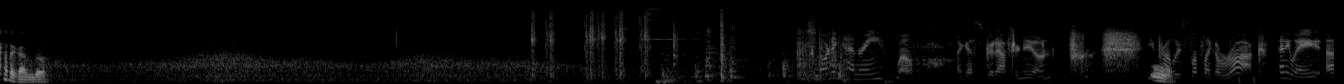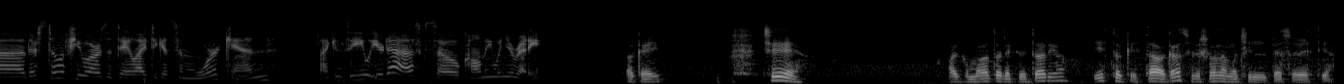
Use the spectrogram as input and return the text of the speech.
Cargando. Morning, Henry. Well, I guess good afternoon. you Oh. probably slept like a rock. Anyway, uh, there's still a few hours of daylight to get some work in. I can see you at your desk, so call me when you're ready. Ok. Che. Acomodo todo el escritorio. Y esto que estaba acá se lo llevó una mochila el pedazo de bestia.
